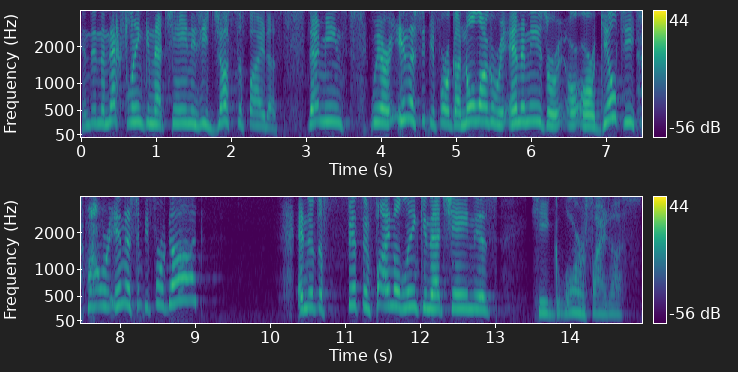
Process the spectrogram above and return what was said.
And then the next link in that chain is He justified us. That means we are innocent before God. No longer we're enemies or, or, or guilty. Well, we're innocent before God. And then the fifth and final link in that chain is He glorified us.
